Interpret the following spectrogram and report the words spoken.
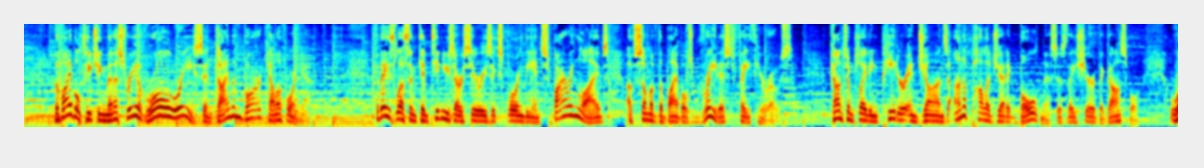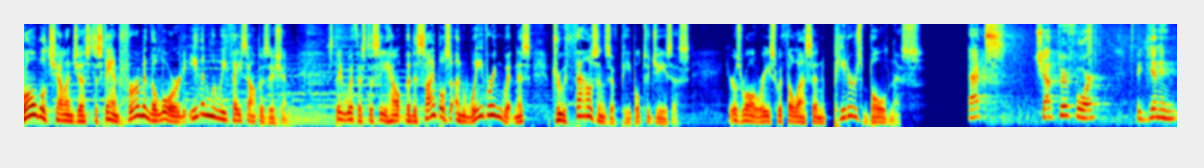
the Bible teaching ministry of Raul Ries in Diamond Bar, California. Today's lesson continues our series exploring the inspiring lives of some of the Bible's greatest faith heroes. Contemplating Peter and John's unapologetic boldness as they shared the gospel, Raul will challenge us to stand firm in the Lord even when we face opposition. Stay with us to see how the disciples' unwavering witness drew thousands of people to Jesus. Here's Raul Ries with the lesson Peter's Boldness. Acts chapter 4, beginning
